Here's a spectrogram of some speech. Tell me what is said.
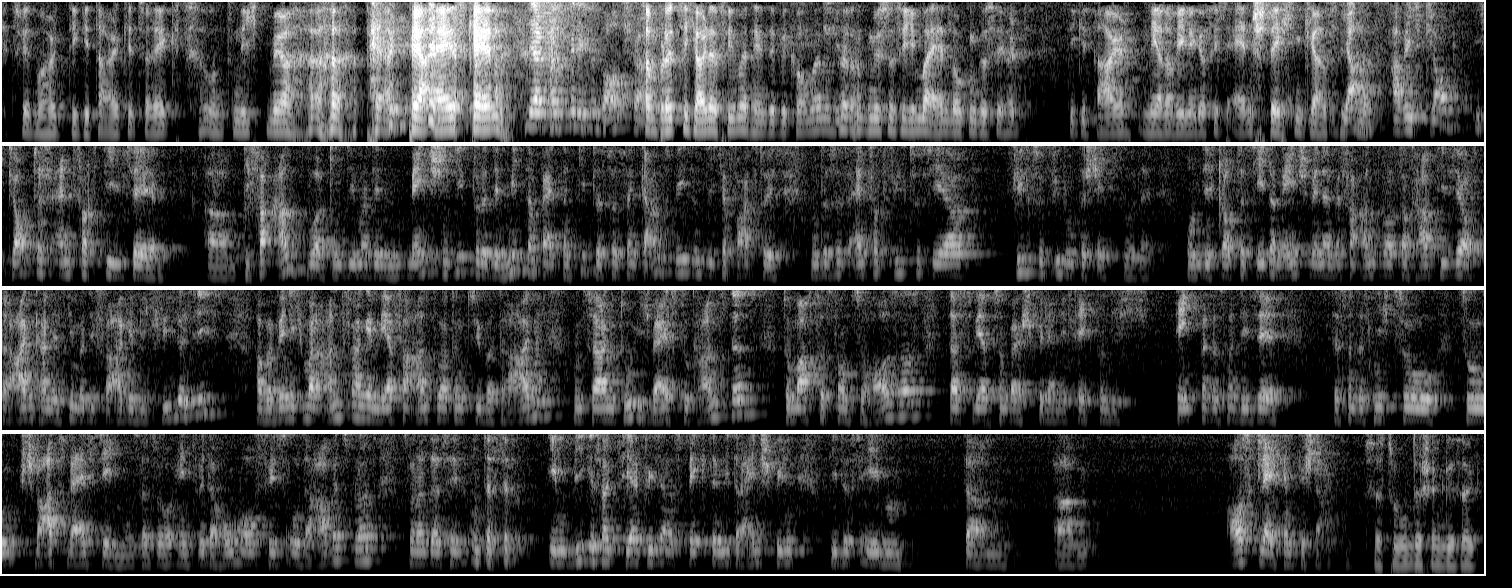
Jetzt wird man halt digital getrackt und nicht mehr per, per Eye-Scan. ja, kannst wenigstens ausschauen. Jetzt haben plötzlich alle Firmenhände bekommen ja. und müssen sich immer einloggen, dass sie halt digital mehr oder weniger sich einstechen, klassisch. Ja, ne? aber ich glaube, ich glaub, dass einfach diese ähm, die Verantwortung, die man den Menschen gibt oder den Mitarbeitern gibt, dass das ein ganz wesentlicher Faktor ist und dass es einfach viel zu sehr, viel zu viel unterschätzt wurde. Und ich glaube, dass jeder Mensch, wenn er eine Verantwortung hat, diese auch tragen kann. Es ist immer die Frage, wie viel es ist. Aber wenn ich mal anfange, mehr Verantwortung zu übertragen und sagen, du, ich weiß, du kannst das, du machst das von zu Hause aus, das wäre zum Beispiel ein Effekt. Und ich denke mal, dass man diese dass man das nicht so, so schwarz-weiß sehen muss, also entweder Homeoffice oder Arbeitsplatz, sondern dass es, und dass da eben, wie gesagt, sehr viele Aspekte mit reinspielen, die das eben dann ähm, ausgleichend gestalten. Das hast du wunderschön gesagt.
